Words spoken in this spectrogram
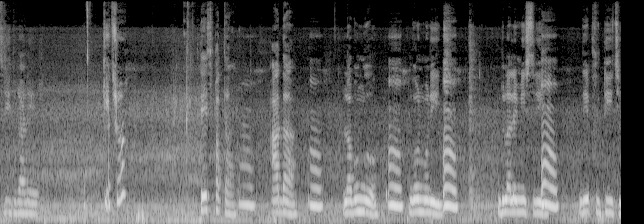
শ্রী কিছু? তেজপাতা আদা লবঙ্গ গোলমরিচ দুলালে মিশ্রি দিয়ে ফুটিয়েছি।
